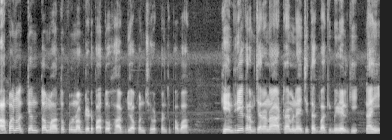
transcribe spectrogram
आपण अत्यंत महत्त्वपूर्ण अपडेट पाहतो. हा व्हिडिओ आपण शेवटपर्यंत पाहा. केंद्रीय कर्मचाऱ्यांना अठरा महिन्याची थकबाकी मिळेल की नाही?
